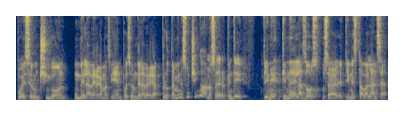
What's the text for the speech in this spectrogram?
puede ser un chingón, un de la verga más bien, puede ser un de la verga, pero también es un chingón. O sea, de repente tiene, tiene de las dos. O sea, tiene esta balanza.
